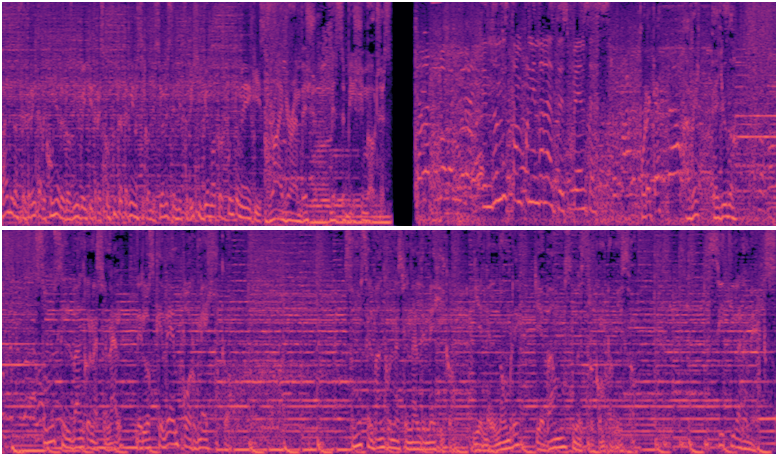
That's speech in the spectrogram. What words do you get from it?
Válido hasta el 30 de junio de 2023. Consulta términos y condiciones en Mitsubishi-motors.mx. Drive your ambition, Mitsubishi Motors. ¿En dónde están poniendo las despensas? Por acá. A ver, te ayudo. Somos el Banco Nacional de los que ven por México. Somos el Banco Nacional de México y en el nombre llevamos nuestro compromiso. Citibanamex.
